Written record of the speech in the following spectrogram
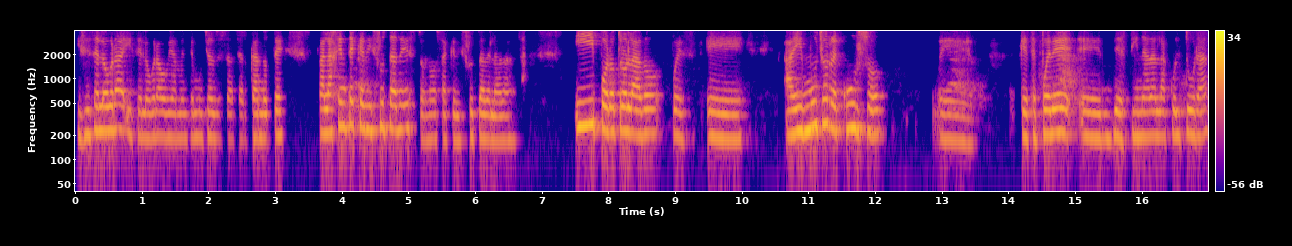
Y sí se logra, y se logra obviamente muchas veces acercándote a la gente que disfruta de esto, ¿no? O sea, que disfruta de la danza. Y por otro lado, pues... Eh, hay mucho recurso eh, que se puede eh, destinar a la cultura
